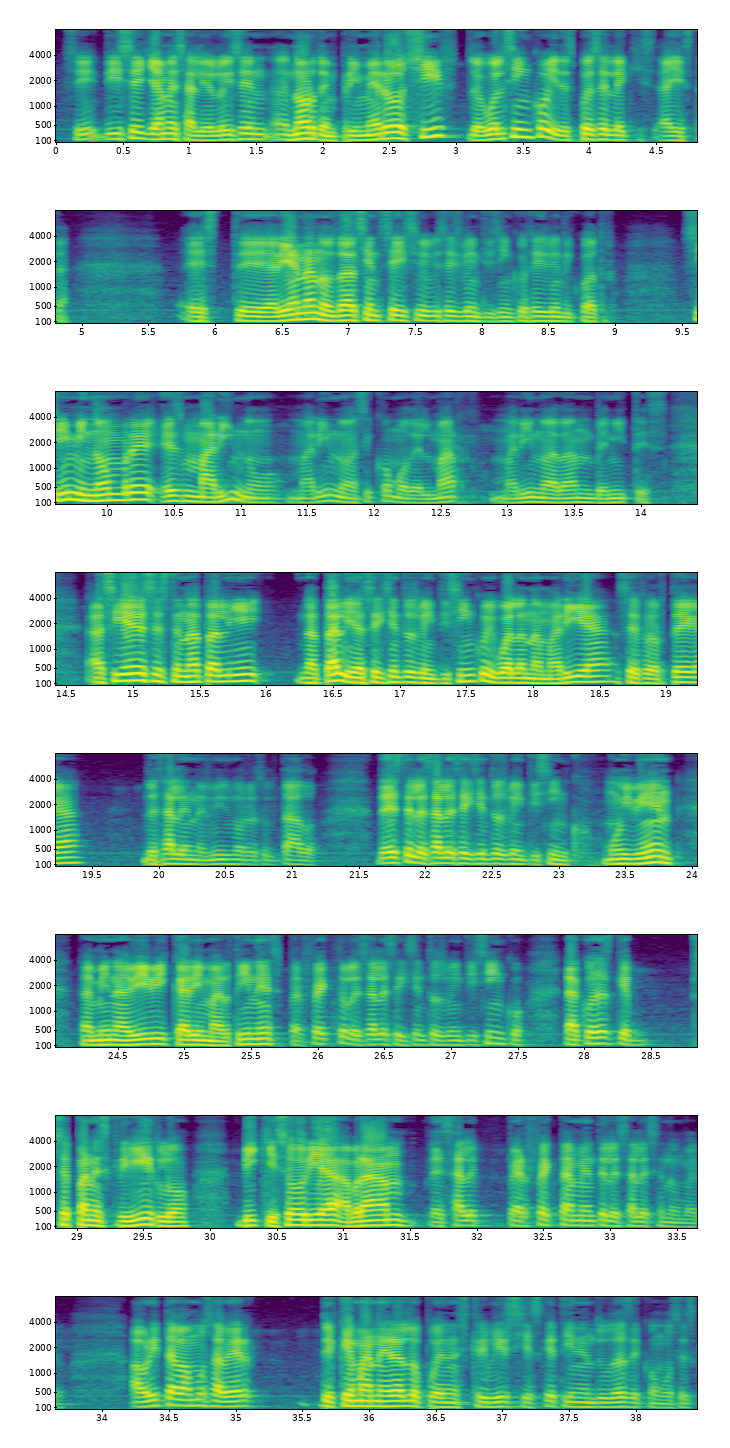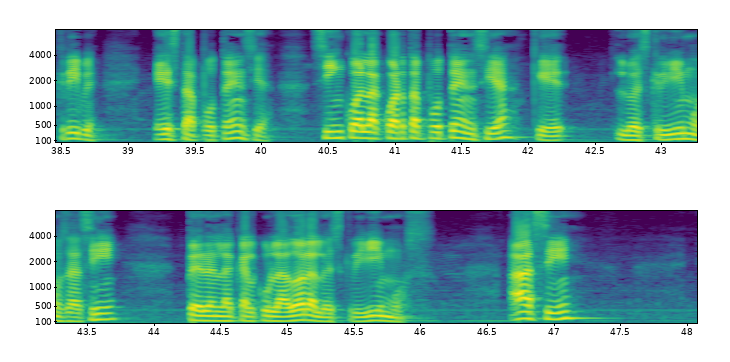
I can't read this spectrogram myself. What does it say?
¿sí? Dice, ya me salió, lo hice en, orden, primero Shift, luego el 5 y después el X, ahí está. Este, Ariana nos da 106, 625, 624. Sí, mi nombre es Marino, Marino, así como del mar, Marino Adán Benítez. Así es, este Natalie, Natalia 625, igual Ana María, Cefe Ortega, le salen el mismo resultado. De este le sale 625. Muy bien. También a Vivi, Cari Martínez, perfecto, le sale 625. La cosa es que sepan escribirlo. Vicky Soria, Abraham, le sale perfectamente, le sale ese número. Ahorita vamos a ver de qué manera lo pueden escribir si es que tienen dudas de cómo se escribe esta potencia. 5 a la cuarta potencia, que lo escribimos así, pero en la calculadora lo escribimos así,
